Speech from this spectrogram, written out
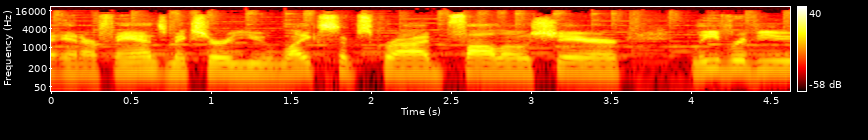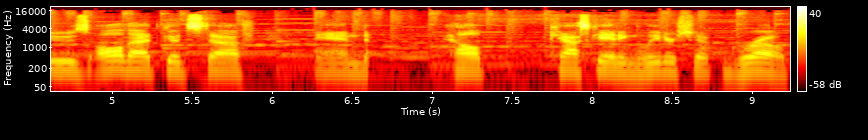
and our fans, make sure you like, subscribe, follow, share, leave reviews, all that good stuff, and help cascading leadership grow.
